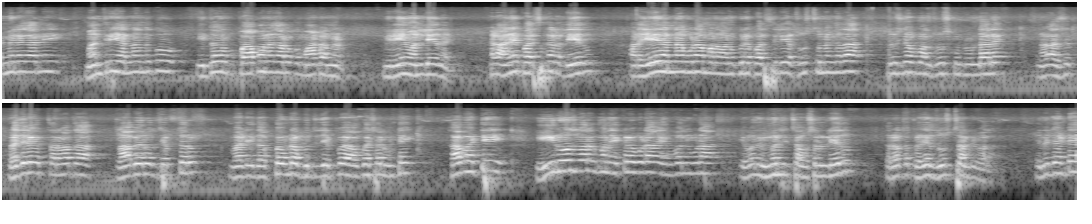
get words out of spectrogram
ఎమ్మెల్యే గారిని మంత్రి అన్నందుకు ఇంతవరకు పాపన్న గారు ఒక మాట అన్నాడు. మీరు ఏం అనలేదని. కానీ అనే పరిస్థితి లేదు. అక్కడ ఏదన్నా కూడా మనం అనుకునే పరిస్థితి చూస్తున్నాం కదా చూసినప్పుడు మనం చూసుకుంటూ ఉండాలి. ప్రజల తర్వాత రాబోయే రోజు చెప్తారు. వాటికి తప్పకుండా బుద్ధి చెప్పే అవకాశాలు ఉంటాయి. కాబట్టి ఈ రోజు వరకు మనం ఎక్కడ కూడా ఎవరిని కూడా ఎవరిని విమర్శించే అవసరం లేదు. తర్వాత ప్రజలు చూస్తారు ఇవాళ. ఎందుకంటే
